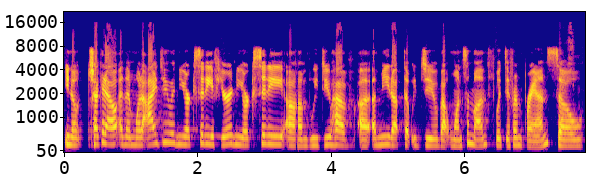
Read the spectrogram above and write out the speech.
you know, check it out. And then what I do in New York City, if you're in New York City, um, we do have a, a meetup that we do about once a month with different brands. So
